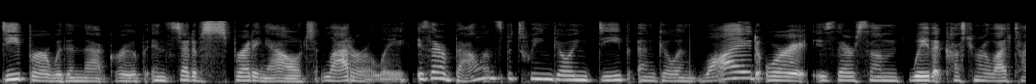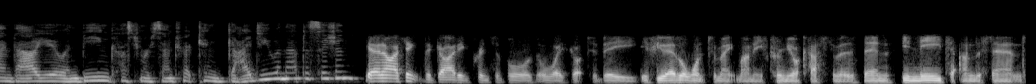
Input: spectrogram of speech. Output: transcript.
deeper within that group instead of spreading out laterally. Is there a balance between going deep and going wide or is there some way that customer lifetime value and being customer centric can guide you in that decision? Yeah, no, I think the guiding principle has always got to be if you ever want to make money from your customers, then you need to understand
